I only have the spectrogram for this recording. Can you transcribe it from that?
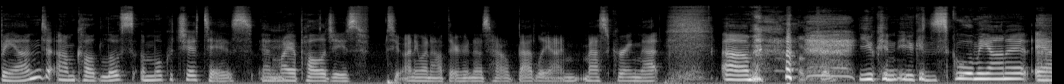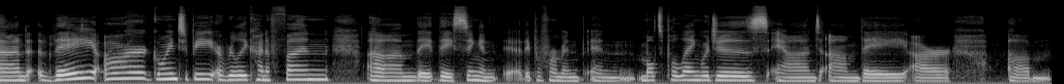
band um, called Los Mocochetes. And my apologies to anyone out there who knows how badly I'm massacring that. Um, Okay. you can you can school me on it and they are going to be a really kind of fun um, they they sing and they perform in, in multiple languages and um, they are um,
